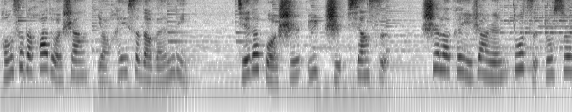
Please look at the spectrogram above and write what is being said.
红色的花朵上有黑色的纹理，结的果实与纸相似，吃了可以让人多子多孙。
